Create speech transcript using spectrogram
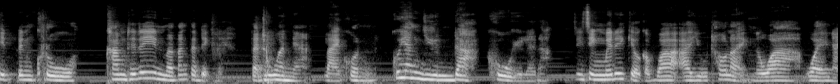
ผิดเป็นครูคำที่ได้ยินมาตั้งแต่เด็กเลย แต่ทุกวันเนี้ยหลายคนก็ยังยืนด่าครูอยู่เลยนะ จริง ๆ ไม่ได้เกี่ยวกับว่าอายุเท่าไหร่หรือว่าวัยไหน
